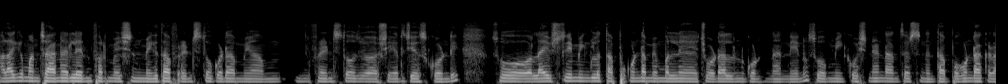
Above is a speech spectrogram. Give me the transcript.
అలాగే మన ఛానల్ ఇన్ఫర్మేషన్ మిగతా ఫ్రెండ్స్తో కూడా మీ ఫ్రెండ్స్తో షేర్ చేసుకోండి. సో లైవ్ స్ట్రీమింగ్లో తప్పకుండా మిమ్మల్ని చూడాలనుకుంటున్నాను నేను. సో మీ క్వశ్చన్ అండ్ ఆన్సర్స్ నేను తప్పకుండా అక్కడ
